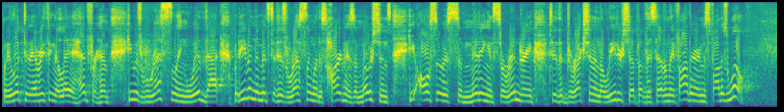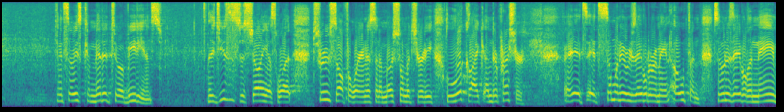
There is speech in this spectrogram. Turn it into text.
when he looked at everything that lay ahead for him, he was wrestling with that. But even in the midst of his wrestling with his heart and his emotions, he also is submitting and surrendering to the direction and the leadership of his heavenly Father and his Father's will. And so he's committed to obedience. Jesus is showing us what true self awareness and emotional maturity look like under pressure. It's, it's someone who is able to remain open, someone who's able to name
